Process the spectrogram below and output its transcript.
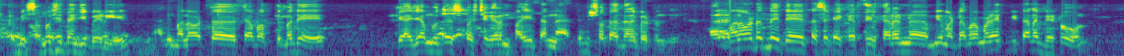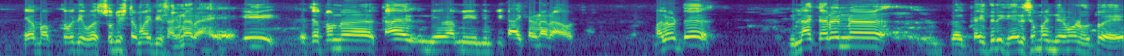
तर मी समस्या त्यांची भेट घेईन. आणि मला वाटतं त्या बाबतीमध्ये ज्या ज्या मुद्दे स्पष्टीकरण पाहिजे त्यांना ते मी स्वतः त्यांना भेटून देईन. मला वाटत नाही ते तसं काही करतील कारण मी म्हटल्याप्रमाणे मी त्यांना भेटून या बाबतीमध्ये वस्तुनिष्ठ माहिती सांगणार आहे की त्याच्यातून काय आम्ही नेमकी काय करणार आहोत. मला वाटतं विनाकारण काहीतरी गैरसमज निर्माण होतोय.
